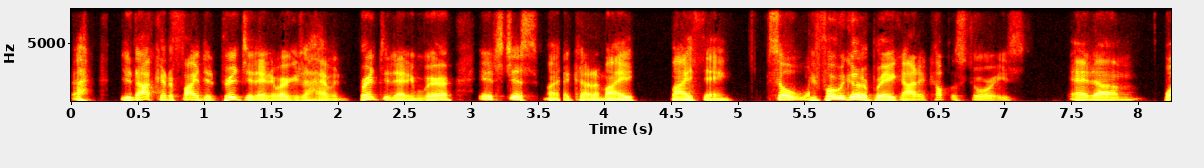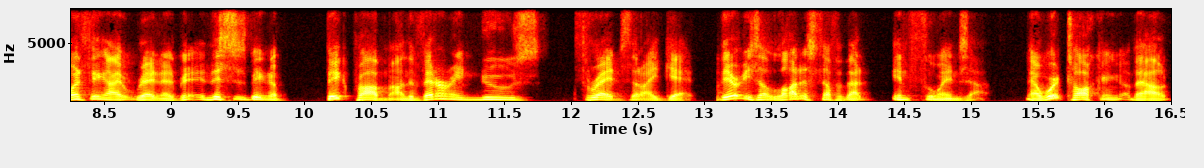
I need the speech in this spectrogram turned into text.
You're not going to find it printed anywhere because I haven't printed anywhere. It's just my kind of my my thing. So before we go to break, I had a couple of stories, and um, one thing I read, and this has been a big problem on the veterinary news threads that I get. There is a lot of stuff about influenza. Now we're talking about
